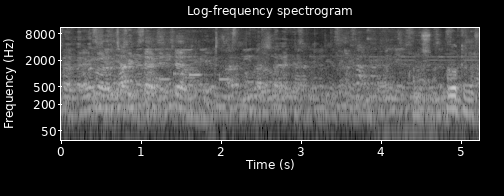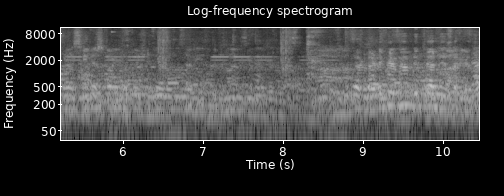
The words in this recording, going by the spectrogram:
thirty five members thirty five మేము డిశ్చార్జ్ చేశారు కదా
